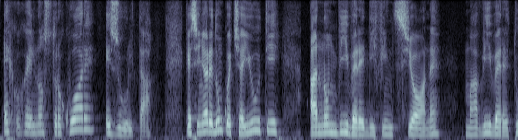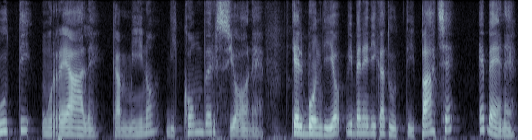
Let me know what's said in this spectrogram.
ecco che il nostro cuore esulta. Che il Signore dunque ci aiuti a non vivere di finzione, ma a vivere tutti un reale cammino di conversione. Che il buon Dio vi benedica tutti, pace e bene.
